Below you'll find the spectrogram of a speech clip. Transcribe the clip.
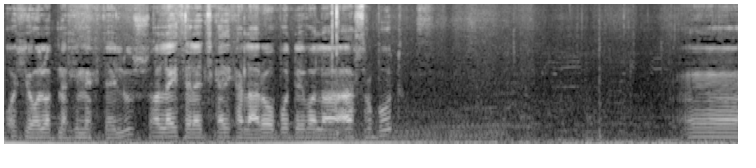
Όχι όλο από την αρχή μέχρι τέλους αλλά ήθελα έτσι κάτι χαλαρό οπότε έβαλα Astrobot. Ε,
